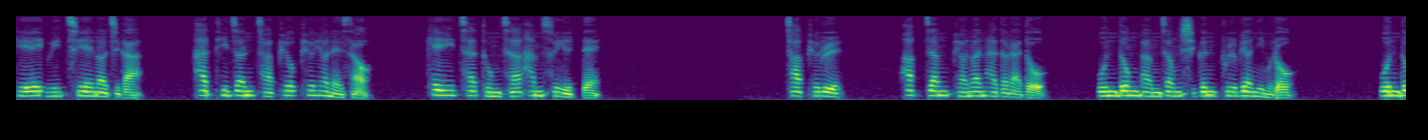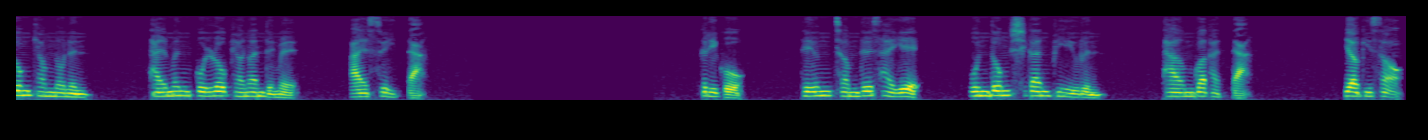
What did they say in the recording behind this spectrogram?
개의 위치 에너지가 카티전 좌표 표현에서 K차 동차 함수일 때 좌표를 확장 변환하더라도 운동 방정식은 불변이므로 운동 경로는 닮은 꼴로 변환됨을 알 수 있다. 그리고 대응점들 사이의 운동 시간 비율은 다음과 같다. 여기서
